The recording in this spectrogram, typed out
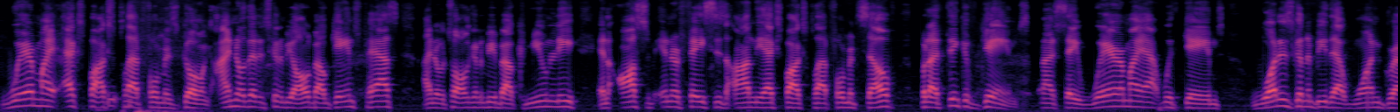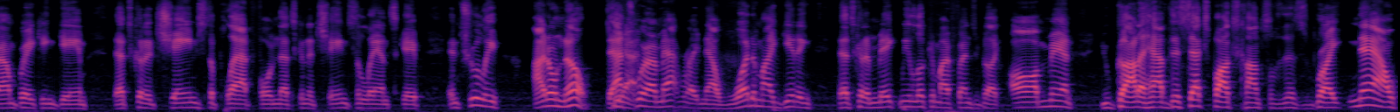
where my Xbox platform is going. I know that it's going to be all about Games Pass. I know it's all going to be about community and awesome interfaces on the Xbox platform itself. But I think of games and I say, where am I at with games? What is going to be that one groundbreaking game that's going to change the platform, that's going to change the landscape? And truly, I don't know. That's Yeah. where I'm at right now. What am I getting that's going to make me look at my friends and be like, oh man, you got to have this Xbox console for this right now.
